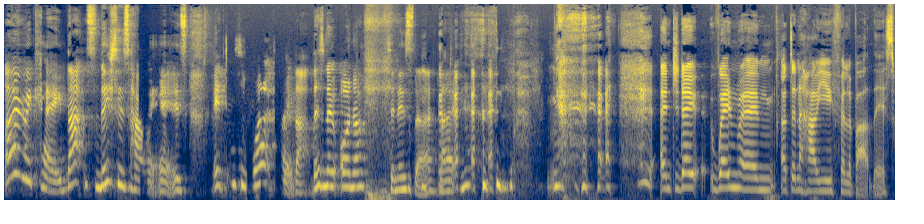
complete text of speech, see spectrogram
oh okay that's this is how it is it doesn't work like that there's no on off is there like and you know when um, I don't know how you feel about this.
